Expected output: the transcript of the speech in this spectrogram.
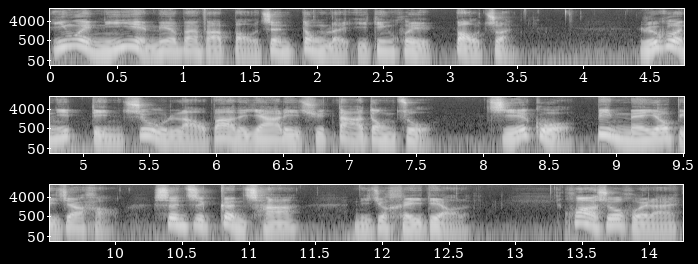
因为你也没有办法保证动了一定会暴赚。如果你顶住老爸的压力去大动作，结果并没有比较好，甚至更差，你就黑掉了。话说回来，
